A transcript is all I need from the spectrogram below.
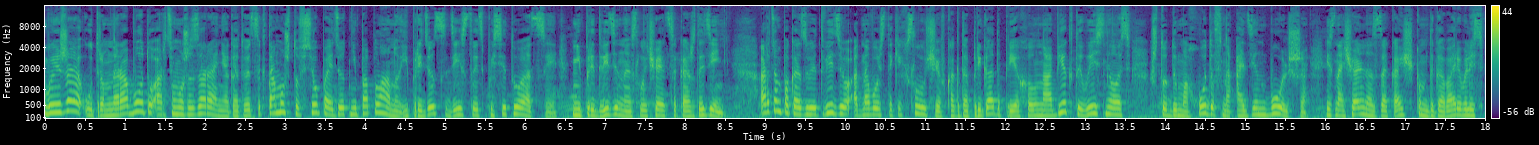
Выезжая утром на работу, Артем уже заранее готовится к тому, что все пойдет не по плану и придется действовать по ситуации. Непредвиденное случается каждый день. Артем показывает видео одного из таких случаев, когда бригада приехала на объект и выяснилось, что дымоходов на один больше. Изначально с заказчиком договаривались,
